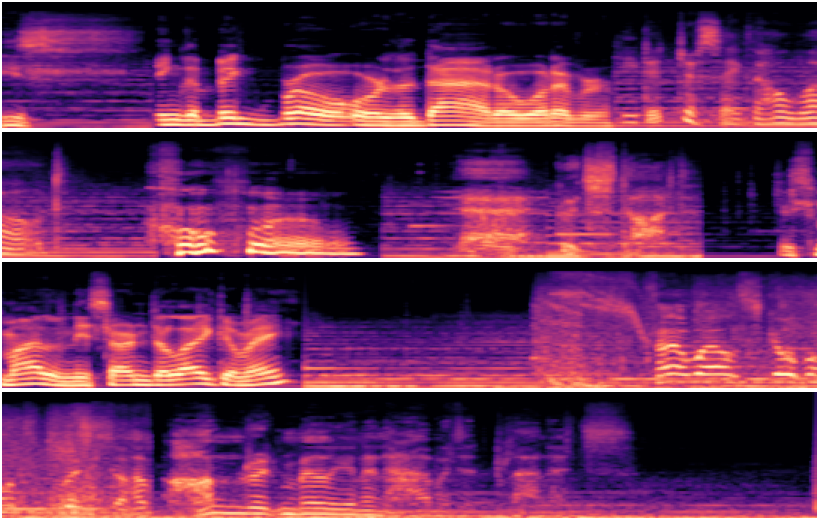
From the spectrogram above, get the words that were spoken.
He's being the big bro or the dad or whatever. He did just save the whole world. Yeah, good start. You're smiling. He's starting to like him, eh? Farewell, Scobot and Blister. A hundred million inhabited planets.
